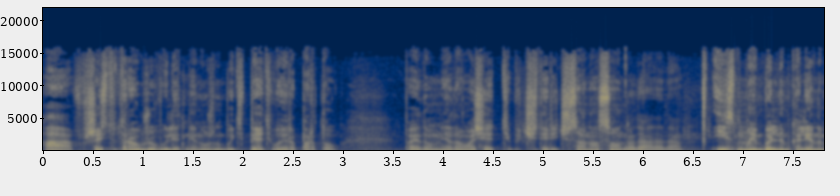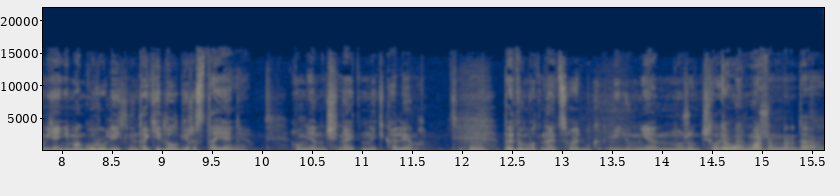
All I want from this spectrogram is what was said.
А в 6 утра уже вылет. Мне нужно быть в 5 в аэропорту. Поэтому мне там вообще типа 4 часа на сон. Ну да, да, да. И с моим больным коленом я не могу рулить на такие долгие расстояния. У меня начинает ныть колено. М. Поэтому вот на эту свадьбу как минимум мне нужен человек. Думаю, можем, да,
